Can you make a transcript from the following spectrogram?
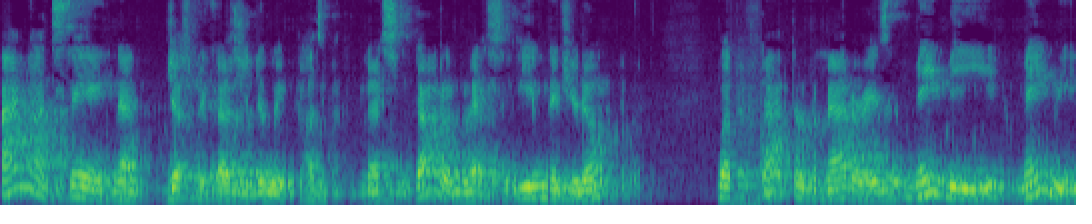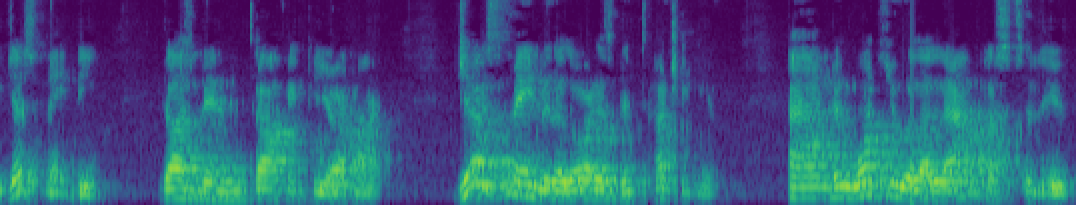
I'm not saying that just because you do it, God's going to bless you. God will bless you even if you don't do it. But the fact of the matter is, maybe, maybe, just maybe, God's been talking to your heart. Just maybe the Lord has been touching you. And what you will allow us to do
